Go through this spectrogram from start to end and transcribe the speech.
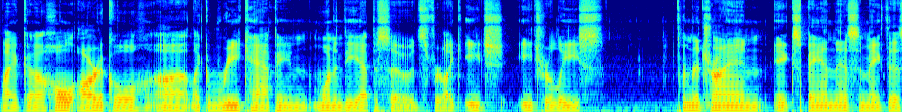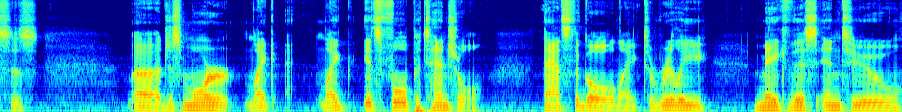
like a whole article uh, like recapping one of the episodes for like each each release. I'm gonna try and expand this and make this as uh, just more like like its full potential. That's the goal, like to really make this into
